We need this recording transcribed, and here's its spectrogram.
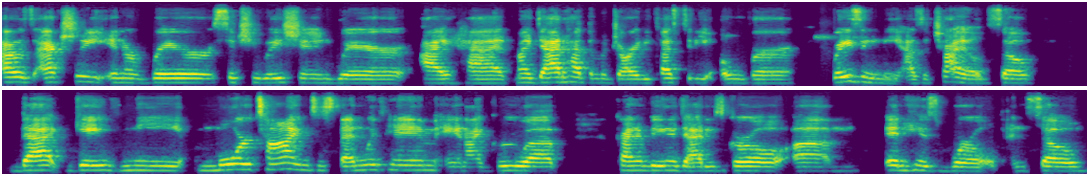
I was actually in a rare situation where i had my dad had the majority custody over raising me as a child so that gave me more time to spend with him and i grew up kind of being a daddy's girl um, in his world. And so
